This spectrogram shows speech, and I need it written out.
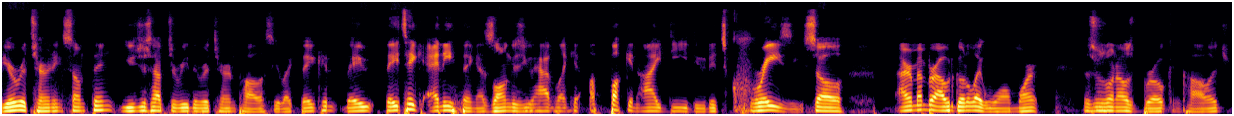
you're returning something, you just have to read the return policy. Like they can they they take anything as long as you have like a fucking ID, dude. It's crazy. So I remember I would go to like Walmart. This was when I was broke in college.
